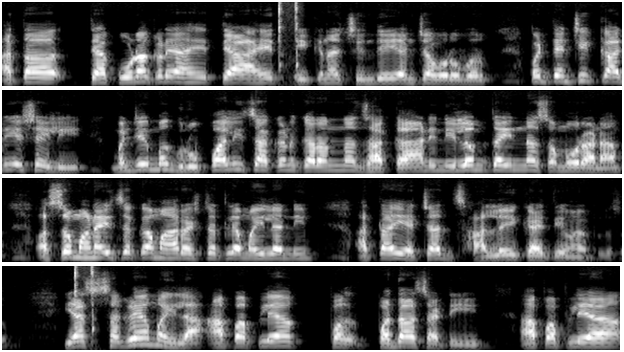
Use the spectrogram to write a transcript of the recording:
आता त्या कोणाकडे आहेत? त्या आहेत एकनाथ शिंदे यांच्या बरोबर. पण त्यांची कार्यशैली म्हणजे मग रुपाली चाकणकरांना झाका आणि निलमताईंना समोर आणा असं म्हणायचं का महाराष्ट्रातल्या महिलांनी? आता याच्यात झालंय काय ते आपल्यासमोर या सगळ्या महिला आपापल्या प पदासाठी आपापल्या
